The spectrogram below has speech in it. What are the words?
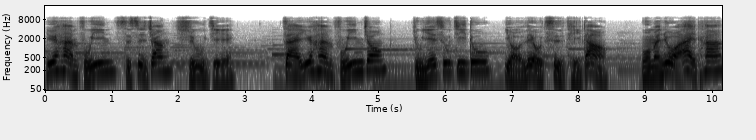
约翰福音十四章十五节。在约翰福音中，主耶稣基督有六次提到：我们若爱他，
